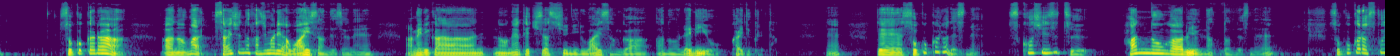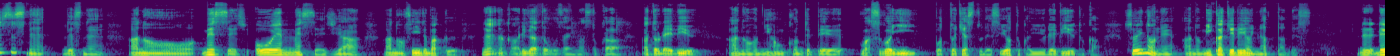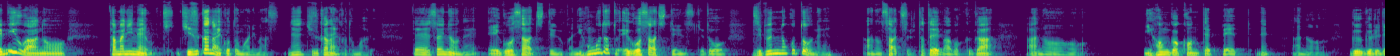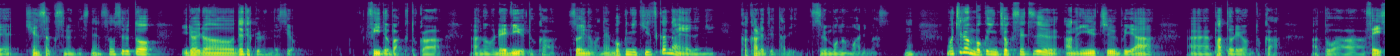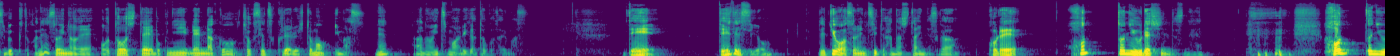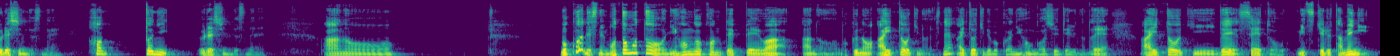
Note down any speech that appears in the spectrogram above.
そこからあのまあ最初の始まりは Y さんですよね。アメリカのねテキサス州にいる Y さんがあのレビューを書いてくれた。ね、でそこからですね少しずつ反応があるようになったんですね。そこから少しずつねですねあのメッセージ応援メッセージやあのフィードバックねなんかありがとうございますとかあとレビューあの日本コンテペはすごいいいポッドキャストですよとかいうレビューとかそういうのをねあの見かけるようになったんです。でレビューはあのたまにね気づかないこともあります。ね気づかないこともある。でそういうのをねエゴサーチっていうのか日本語だとエゴサーチっていうんですけど自分のことをねあのサーチする。例えば僕があの日本語コンテッペってねあの Google で検索するんですね。そうするといろいろ出てくるんですよ。フィードバックとかあのレビューとかそういうのがね僕に気づかない間に書かれてたりするものもあります、ね、もちろん僕に直接あの YouTube やあパトレオンとかあとは Facebook とかねそういうのを通して僕に連絡を直接くれる人もいます。ね。あのいつもありがとうございます。ででですよ。で今日はそれについて話したいんですがこれ本当に嬉しいんですね。本当に嬉しいんですね。本当に嬉しいんですね。あの僕はですねもともと日本語コンテッペイはあの僕の愛登記のですね愛登記で僕は日本語を教えているので愛登記で生徒を見つけるために、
